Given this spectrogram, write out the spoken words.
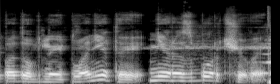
Землеподобные планеты неразборчивы.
